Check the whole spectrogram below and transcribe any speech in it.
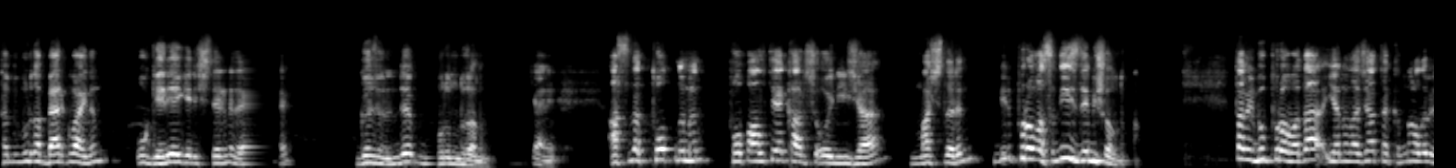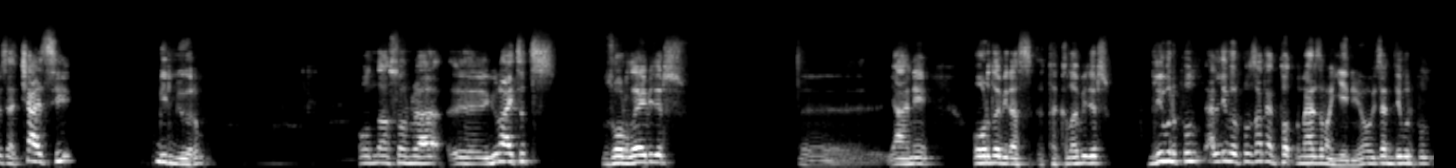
Tabi burada Bergwijn'ın o geriye gelişlerini de göz önünde bulunduralım. Yani aslında Tottenham'ın top 6'ya karşı oynayacağı maçların bir provasını izlemiş olduk. Tabii bu provada yanılacağı takımlar olabilir. Mesela Chelsea bilmiyorum. Ondan sonra e, United zorlayabilir. E, yani orada biraz takılabilir. Liverpool, yani Liverpool zaten Tottenham her zaman yeniyor. O yüzden Liverpool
